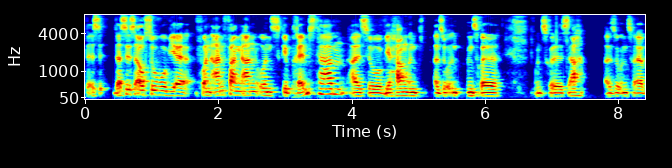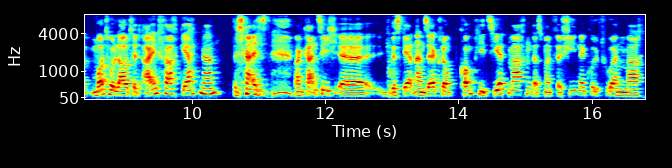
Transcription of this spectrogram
das, das ist auch so, wo wir von Anfang an uns gebremst haben. Also wir haben uns, also unsere, unsere Sache, also unser Motto lautet einfach Gärtnern. Das heißt, man kann sich äh, das Gärtnern sehr kompliziert machen, dass man verschiedene Kulturen macht,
